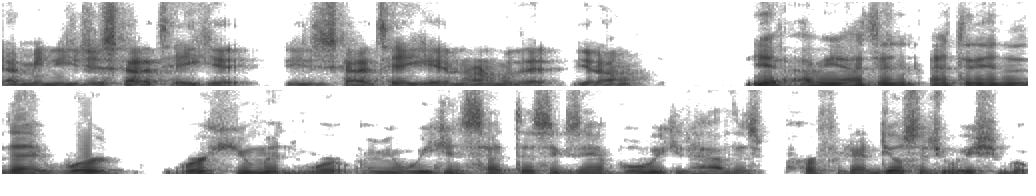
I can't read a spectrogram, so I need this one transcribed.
I mean, you just got to take it. You just got to take it and run with it. You know. Yeah, I mean, at the at the end of the day, we're we're human. We're I mean, we can set this example. We can have this perfect ideal situation, but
